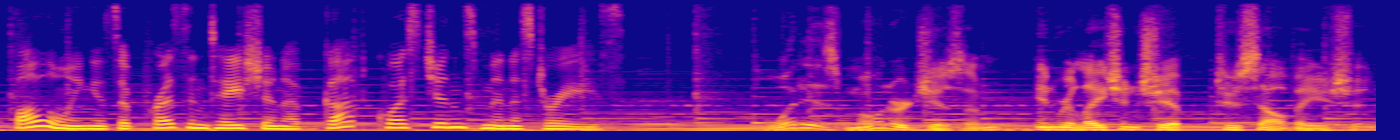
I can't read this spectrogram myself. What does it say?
following is a presentation of Got Questions Ministries. What is monergism in relationship to salvation?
